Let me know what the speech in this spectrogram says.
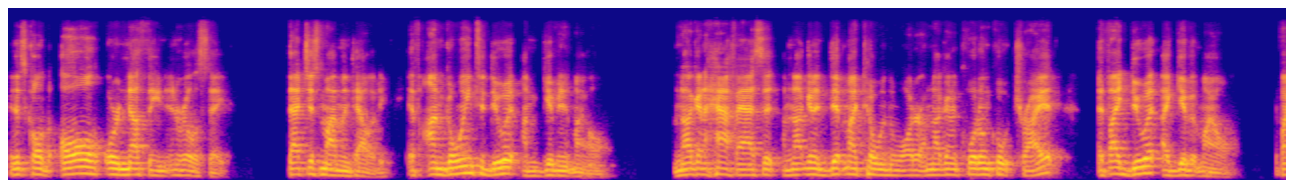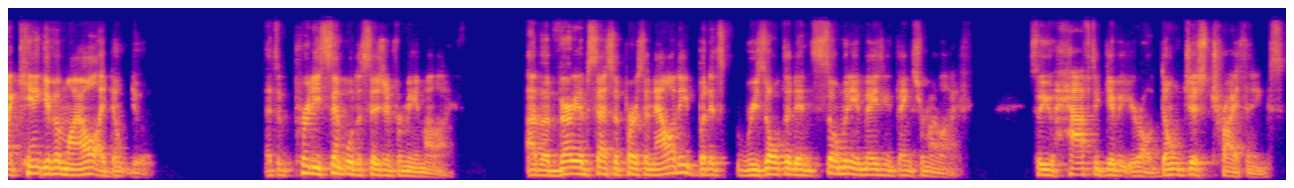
and it's called All or Nothing in Real Estate. That's just my mentality. If I'm going to do it, I'm giving it my all. I'm not going to half ass it. I'm not going to dip my toe in the water. I'm not going to quote unquote try it. If I do it, I give it my all. If I can't give it my all, I don't do it. That's a pretty simple decision for me in my life. I have a very obsessive personality, but it's resulted in so many amazing things for my life. So you have to give it your all. Don't just try things.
